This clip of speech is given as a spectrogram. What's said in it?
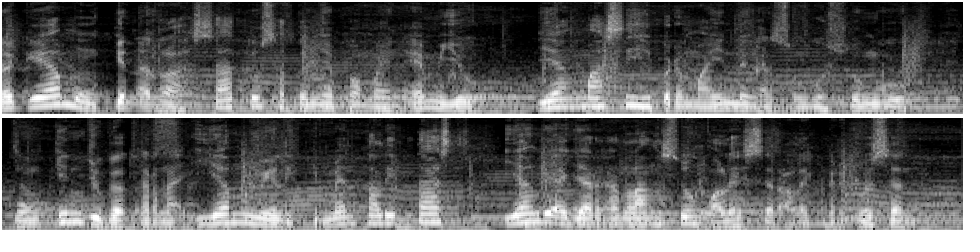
De Gea mungkin adalah satu-satunya pemain MU yang masih bermain dengan sungguh-sungguh. Mungkin juga karena ia memiliki mentalitas yang diajarkan langsung oleh Sir Alex Ferguson.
